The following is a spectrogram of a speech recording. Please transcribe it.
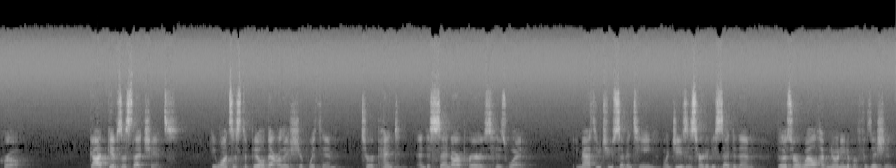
grow. God gives us that chance. He wants us to build that relationship with him, to repent and to send our prayers his way. In Matthew 2:17, when Jesus heard it, he said to them, "Those who are well have no need of a physician,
